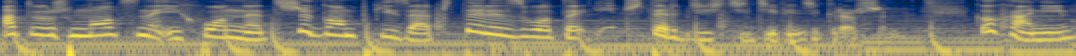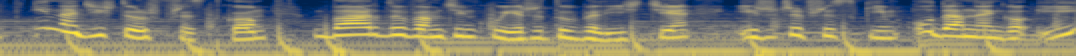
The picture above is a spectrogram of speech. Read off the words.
A tu już mocne i chłonne 3 gąbki za 4 zł i 49 groszy. Kochani, i na dziś to już wszystko. Bardzo Wam dziękuję, że tu byliście i życzę wszystkim udanego i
